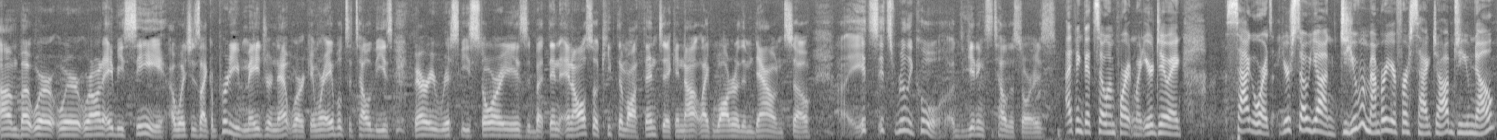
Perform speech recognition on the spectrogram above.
um, but we're, we're we're on ABC, uh, which is like a pretty major network, and we're able to tell these very risky stories, but then and also keep them authentic and not like water them down. So uh, it's it's really cool uh, getting to tell the stories. I think that's so important what you're doing. SAG Awards, you're so young. Do you remember your first SAG job? Do you know?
